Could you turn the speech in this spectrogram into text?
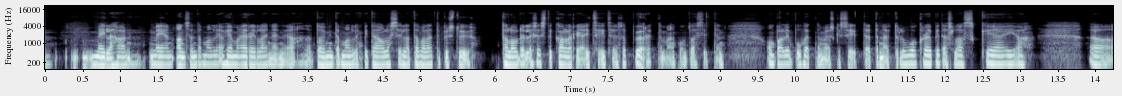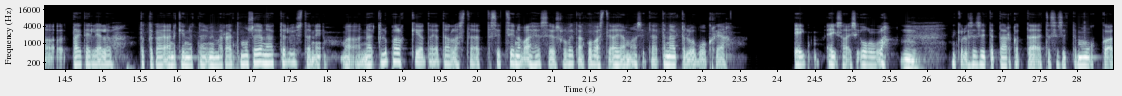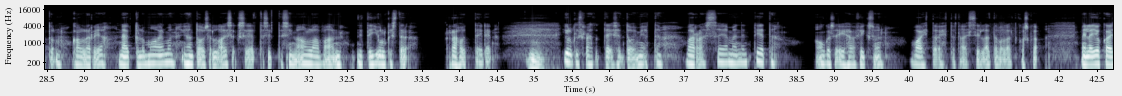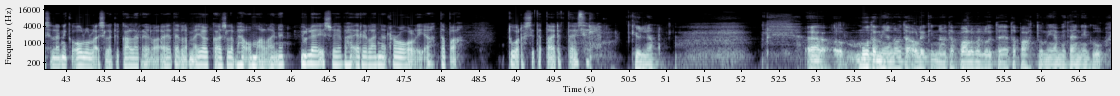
meillähän meidän ansentamalli on hieman erilainen ja toimintamalli pitää olla sillä tavalla, että pystyy taloudellisesti galleria itse itsensä pyörittämään, kun taas sitten on paljon puhetta myöskin siitä, että näyttelyvuokra ei pitäisi laskea ja taiteilijalle, totta kai ainakin nyt ymmärrän, että museonäyttelyistä, niin näyttelypalkkiota ja tällaista, että sitten siinä vaiheessa, jos ruvetaan kovasti ajamaan sitä, että näyttelyvuokria ei, ei saisi olla, mm. niin kyllä se sitten tarkoittaa, että se sitten muokkaa tuon galleria näyttelymaailman ihan toisenlaiseksi, että sitten siinä ollaan vaan niiden julkisten rahoitteiden, mm. julkisrahoitteisen toimijoiden varassa. Ja mä en tiedä, onko se ihan fiksuin vaihtoehto tai sillä tavalla, että koska meillä jokaisella niin oululaisillakin gallereilla ajatellaan, me jokaisella vähän omanlainen yleisö ja vähän erilainen rooli ja tapa tuoda sitä taidetta esille. Kyllä. muutamia noita olikin noita palveluita ja tapahtumia, mitä niin kuin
